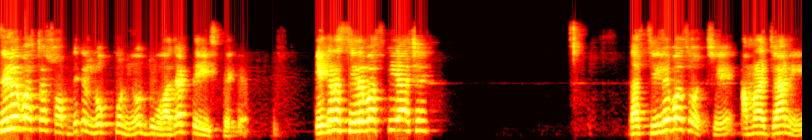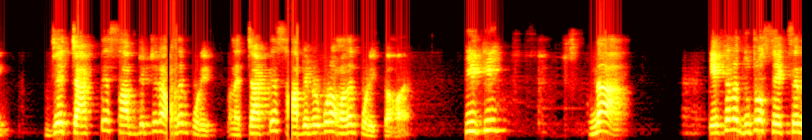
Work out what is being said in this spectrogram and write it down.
সিলেবাসটা সব থেকে লক্ষণীয় দু হাজার তেইশ থেকে। এখানে সিলেবাস কি আছে? সিলেবাস হচ্ছে, আমরা জানি যে চারটে সাবজেক্টের আমাদের পরীক্ষা মানে চারটে সাবজেক্টের উপর আমাদের পরীক্ষা হয়। কি কি? না, এখানে দুটো সেকশন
